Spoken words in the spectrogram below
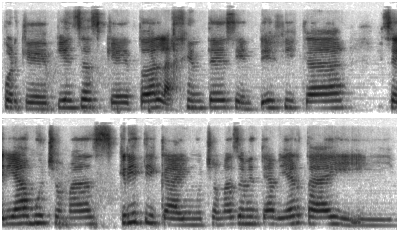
porque piensas que toda la gente científica sería mucho más crítica y mucho más de mente abierta y,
